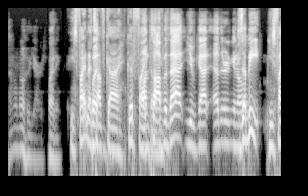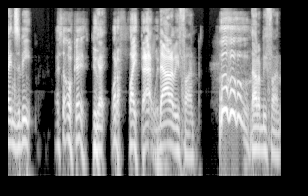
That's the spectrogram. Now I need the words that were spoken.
I don't know who Yair's fighting. He's fighting a but tough guy. Good fight. On though. top of that, you've got other, you know, Zabit. He's fighting Zabit. I said, okay, dude, yeah. what a fight that would. That'll be fun. That'll be fun.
